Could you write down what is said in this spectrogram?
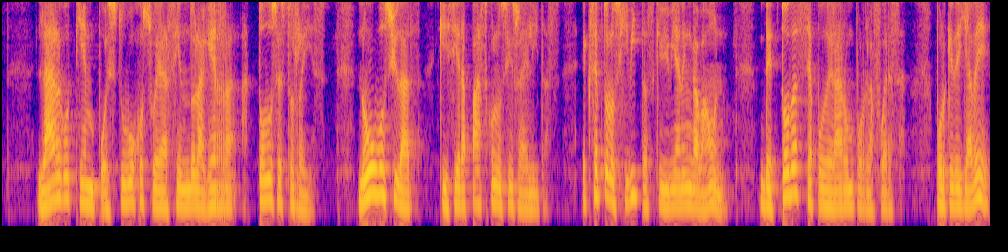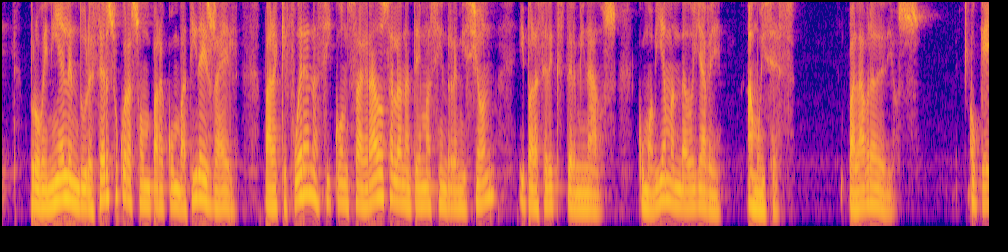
Largo tiempo estuvo Josué haciendo la guerra a todos estos reyes. No hubo ciudad que hiciera paz con los israelitas, excepto los gibitas que vivían en Gabaón. De todas se apoderaron por la fuerza, porque de Yahvé provenía el endurecer su corazón para combatir a Israel, para que fueran así consagrados al anatema sin remisión y para ser exterminados, como había mandado Yahvé a Moisés. Palabra de Dios. Ok,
